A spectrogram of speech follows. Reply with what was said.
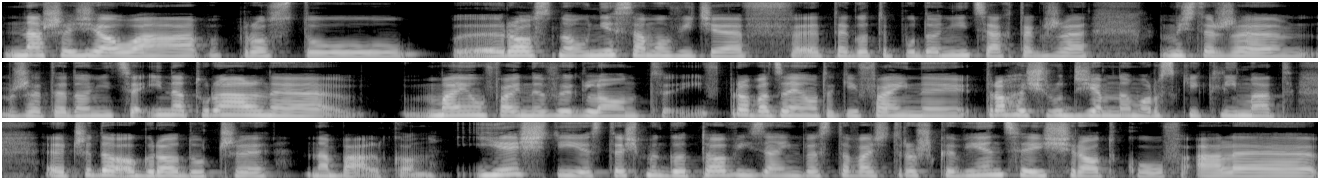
Nasze zioła po prostu rosną niesamowicie w tego typu donicach, także myślę, że, że te donice i naturalne mają fajny wygląd i wprowadzają taki fajny, trochę śródziemnomorski klimat, e, czy do ogrodu, czy na balkon. Jeśli jesteśmy gotowi zainwestować troszkę więcej środków, ale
